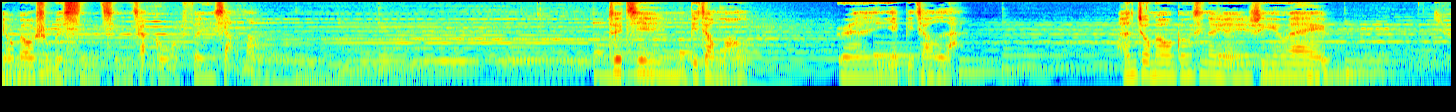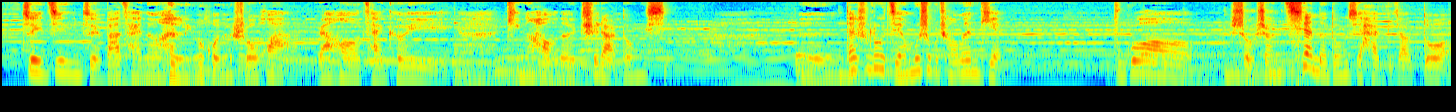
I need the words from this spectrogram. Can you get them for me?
有没有什么心情想跟我分享呢？最近比较忙，人也比较懒。很久没有更新的原因是因为最近嘴巴才能很灵活的说话，然后才可以挺好的吃点东西。嗯，但是录节目是不成问题。不过手上欠的东西还比较多，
